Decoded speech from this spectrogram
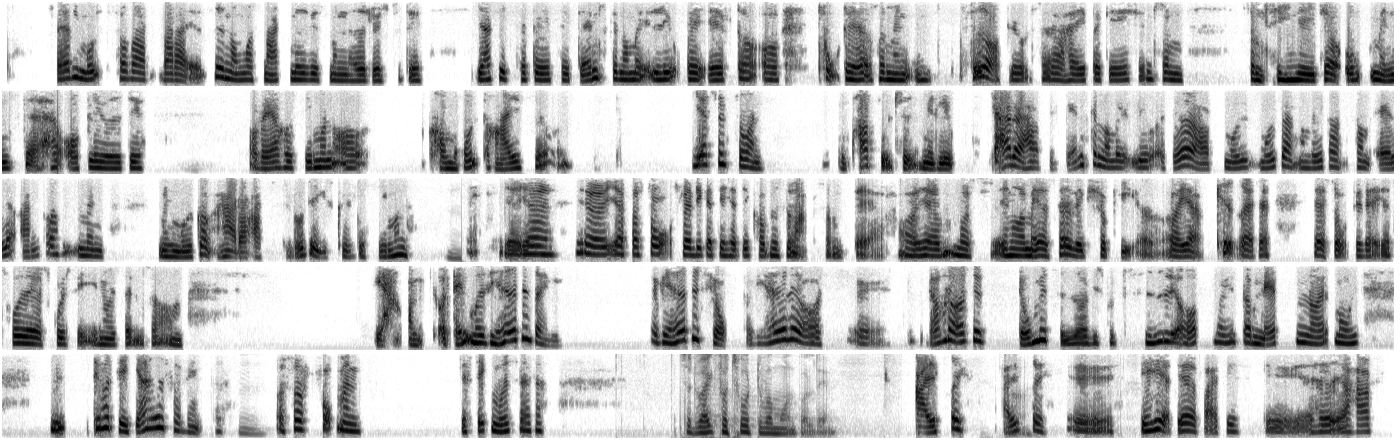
tværtimod, så var, var der altid nogen at snakke med, hvis man havde lyst til det. Jeg gik tilbage til et ganske normalt liv bagefter, og tog det her som en fed oplevelse at have i bagagen, som, som teenager og ung menneske at have oplevet det. At være hos Simon og komme rundt og rejse. Jeg synes, det var en, en pragtfuld tid i mit liv. Jeg har da haft et ganske normalt liv, altså, og så har jeg haft mod, modgang og medgang som alle andre, men min modgang har der absolut ikke skyldt Simon. Mm. Jeg, jeg, jeg, jeg forstår slet ikke, at det her det er kommet så langt, som det er. Og jeg må indrømme, at jeg er stadigvæk chokeret, og jeg er ked af det, jeg så det der. Jeg troede, at jeg skulle se en udsendelse om, ja, om, og den måde, vi havde det derinde. At vi havde det sjovt, og vi havde det også, øh, der var der også dumme tider, og vi skulle tidligt op om natten og alt muligt. Men det var det, jeg havde forventet. Mm. Og så får man det stik modsatte. Så du har ikke fortrudt, du var morgenbolddame? Aldrig. Aldrig. Ja. Øh, det her, det er faktisk, det, havde jeg haft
